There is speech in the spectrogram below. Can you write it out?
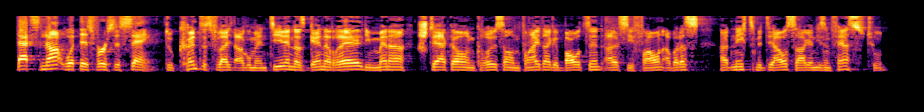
that's not what this verse is saying. Du könntest vielleicht argumentieren, dass generell die Männer stärker und größer und breiter gebaut sind als die Frauen, aber das hat nichts mit der Aussage in diesem Vers zu tun.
